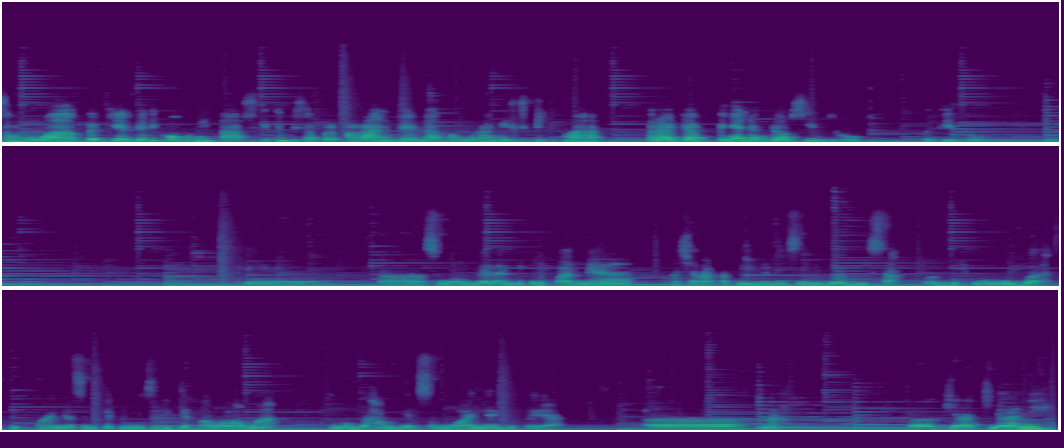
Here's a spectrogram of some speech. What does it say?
semua bagian dari komunitas itu bisa berperan dalam mengurangi stigma terhadap penyandang Down syndrome begitu. Oke, uh, semoga nanti ke depannya masyarakat di Indonesia juga bisa lebih mengubah stigmanya sedikit demi sedikit lama-lama semoga hampir semuanya gitu ya. Uh, nah, uh, kira-kira nih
